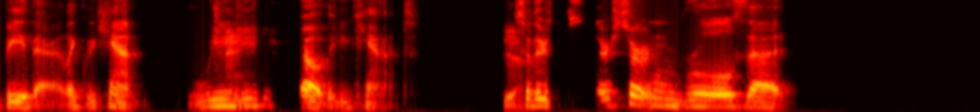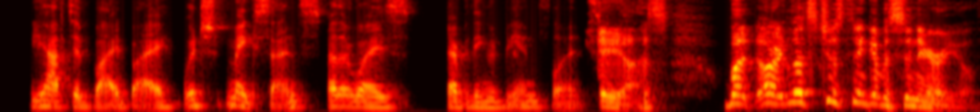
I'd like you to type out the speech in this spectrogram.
be there. Like we can't we you know that you can't. Yeah. So there's there's certain rules that you have to abide by, which makes sense. Otherwise, everything would be influenced. chaos. But all right, let's just think of a scenario.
